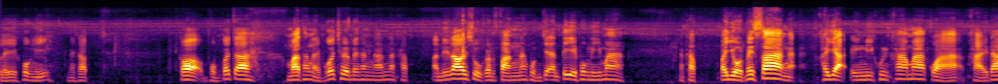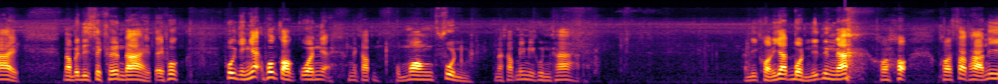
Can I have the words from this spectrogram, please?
เลยพวกนี้นะครับ ก็ผมก็จะมาทางไหนผมก็เชิญไปทางนั้นนะครับ อันนี้เล่าให้สู่กันฟังนะผมจะแอนตี้พวกนี้มากนะครับประโยชน์ไม่สร้างอะขยะเองมีคุณค่ามากกว่าขายได้ นำไปรีไซเคิลได้ แต่พวกพวกอย่างเงี้ยพวกก่อกวนเนี่ยนะครับผมมองฝุ่นนะครับไม่มีคุณค่า อันนี้ขออนุญาตบ่นนิดนึงนะขอขอสถานี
